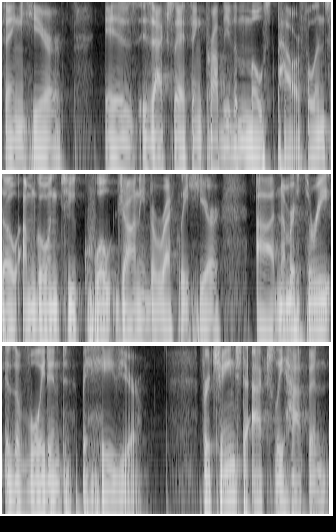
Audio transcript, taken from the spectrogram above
thing here is is actually I think probably the most powerful. And so I'm going to quote Johnny directly here. Uh, number three is avoidant behavior. For change to actually happen,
